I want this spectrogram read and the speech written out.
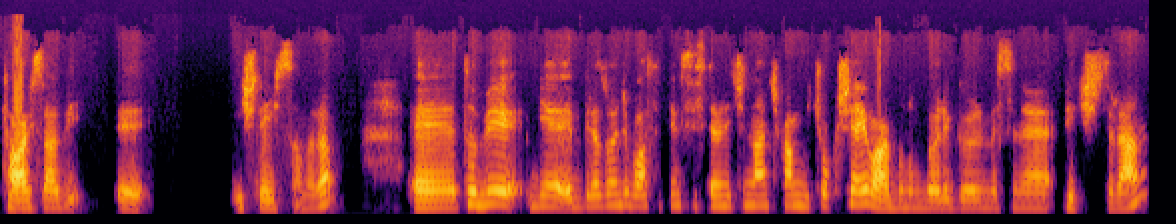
tarihsel bir e, işleyiş sanırım. E, tabii bir- biraz önce bahsettiğim sistemin içinden çıkan birçok şey var bunun böyle görülmesine pekiştiren.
